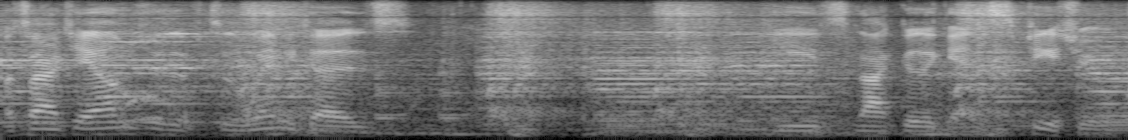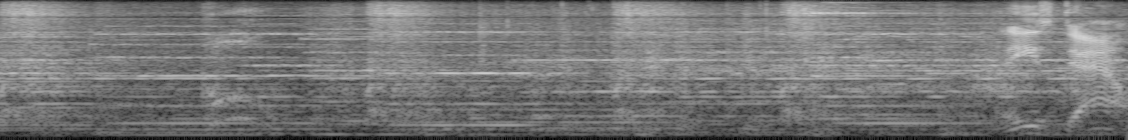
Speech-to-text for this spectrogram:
Let's try to him to the, to the win because he's not good against Pikachu. He's down.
